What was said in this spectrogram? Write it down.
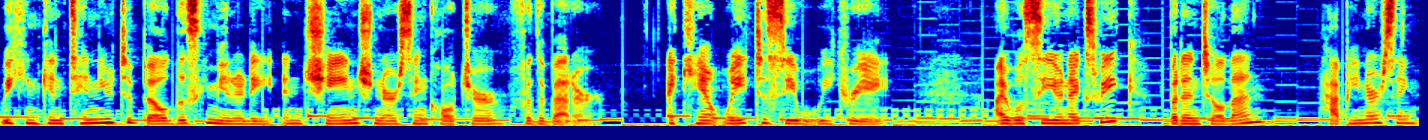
we can continue to build this community and change nursing culture for the better. I can't wait to see what we create. I will see you next week, but until then, happy nursing.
